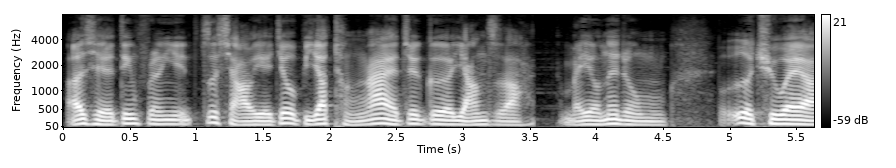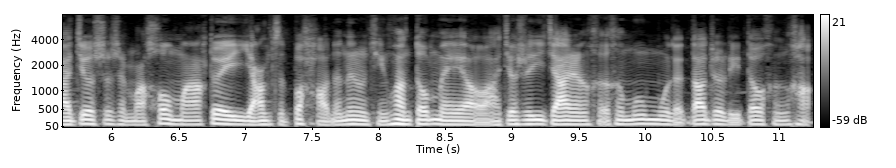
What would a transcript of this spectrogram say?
而且丁夫人也自小也就比较疼爱这个养子啊，没有那种恶趣味啊，就是什么后妈对养子不好的那种情况都没有啊，就是一家人和和睦睦的，到这里都很好。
